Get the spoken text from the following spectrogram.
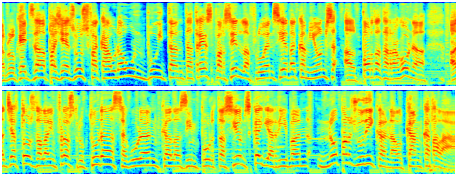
El bloqueig de pagesos fa caure un 83% l'afluència de camions al port de Tarragona. Els gestors de la infraestructura asseguren que les importacions que hi arriben no perjudiquen el camp català.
